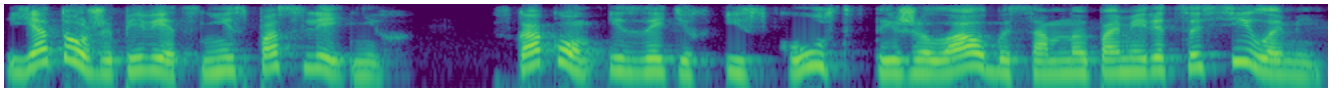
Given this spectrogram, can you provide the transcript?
Я тоже певец, не из последних. В каком из этих искусств ты желал бы со мной помериться силами?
